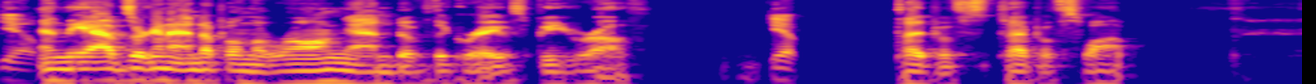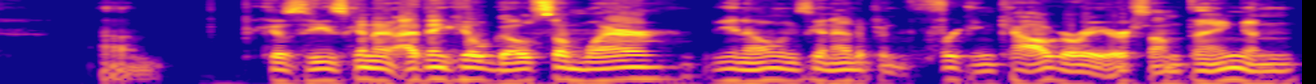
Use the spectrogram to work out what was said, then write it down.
Yep. and the Avs are gonna end up on the wrong end of the Graves Bigras. Yep. Type of type of swap. Um, because he's gonna, I think he'll go somewhere. You know, he's gonna end up in freaking Calgary or something, and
